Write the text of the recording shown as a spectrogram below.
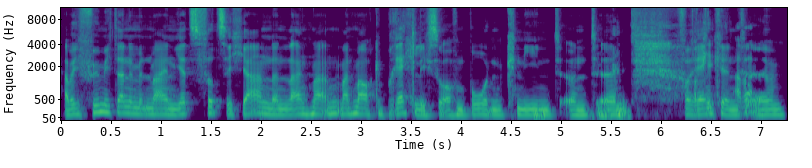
aber ich fühle mich dann mit meinen jetzt 40 Jahren dann manchmal, manchmal auch gebrechlich so auf dem Boden kniend und ähm, verrenkend. Okay, ähm,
